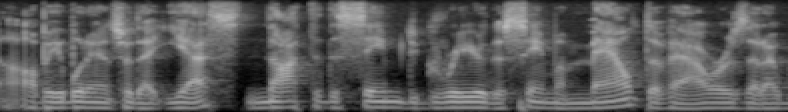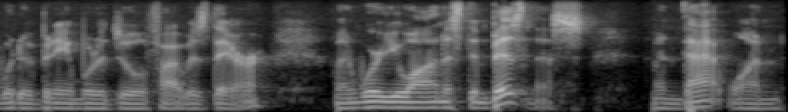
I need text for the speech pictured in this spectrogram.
Uh, I'll be able to answer that yes, not to the same degree or the same amount of hours that I would have been able to do if I was there. And were you honest in business? And that one,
